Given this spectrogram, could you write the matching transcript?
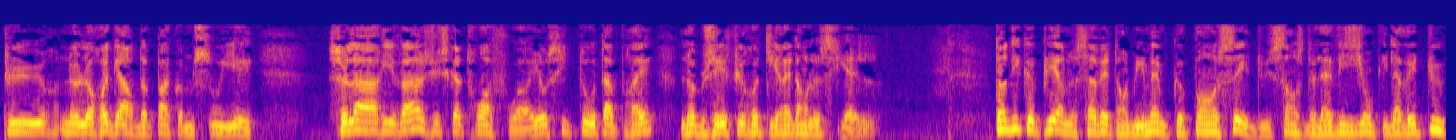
pur, ne le regarde pas comme souillé. Cela arriva jusqu'à trois fois, et aussitôt après, l'objet fut retiré dans le ciel. Tandis que Pierre ne savait en lui-même que penser du sens de la vision qu'il avait eue,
